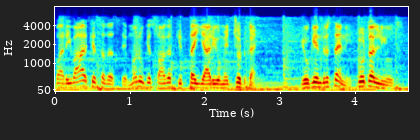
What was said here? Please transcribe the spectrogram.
परिवार के सदस्य मनु के स्वागत की तैयारियों में जुट गए। योगेंद्र सैनी टोटल न्यूज़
